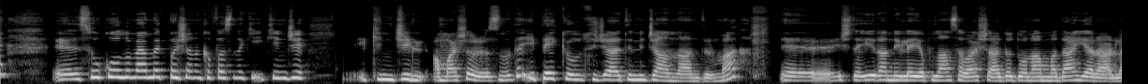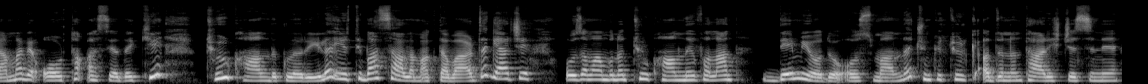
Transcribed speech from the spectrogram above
E, Sokoğlu Mehmet Paşa'nın kafasındaki ikinci ikinci amaçlar arasında da İpek yolu ticaretini canlandırma, e, işte İran ile yapılan savaşlarda donanmadan yararlanma ve Orta Asya'daki Türk hanlıklarıyla irtibat sağlamak da vardı. Gerçi o zaman buna Türk hanlığı falan demiyordu Osmanlı. Çünkü Türk adının tarihçesini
